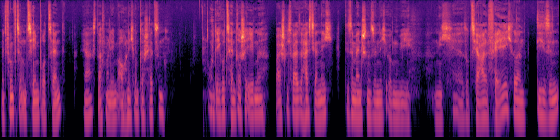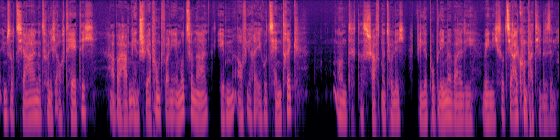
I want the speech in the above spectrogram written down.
mit 15 und 10 Prozent. Ja, das darf man eben auch nicht unterschätzen. Und egozentrische Ebene beispielsweise heißt ja nicht, diese Menschen sind nicht irgendwie nicht äh, sozial fähig, sondern die sind im Sozialen natürlich auch tätig, aber haben ihren Schwerpunkt vor allem emotional eben auf ihrer Egozentrik. Und das schafft natürlich viele Probleme, weil die wenig sozial kompatibel sind.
